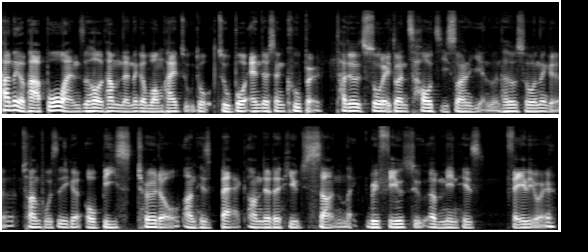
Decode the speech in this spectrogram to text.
他那个趴播完之后，他们的那个王牌主播主播 Anderson Cooper，他就说了一段超级酸的言论，他就说那个川普是一个 obese turtle on his back under the huge sun，like refuse to admit his failure。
